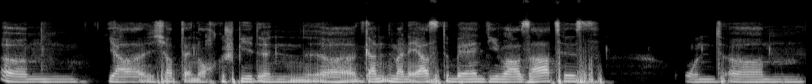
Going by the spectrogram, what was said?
Ähm, ja, ich habe dann noch gespielt in äh, meine erste Band, die war Satis. Und ähm,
